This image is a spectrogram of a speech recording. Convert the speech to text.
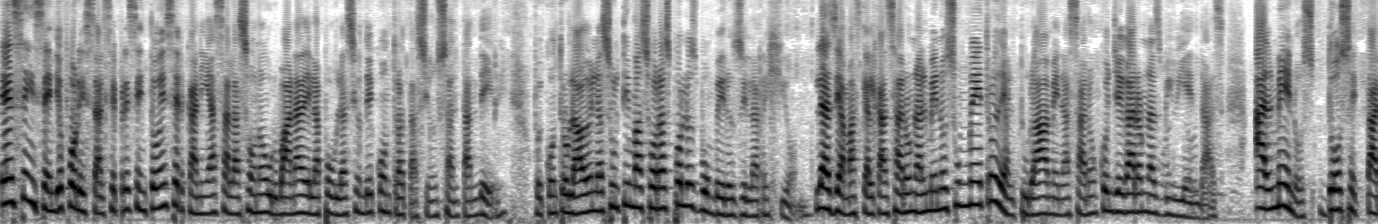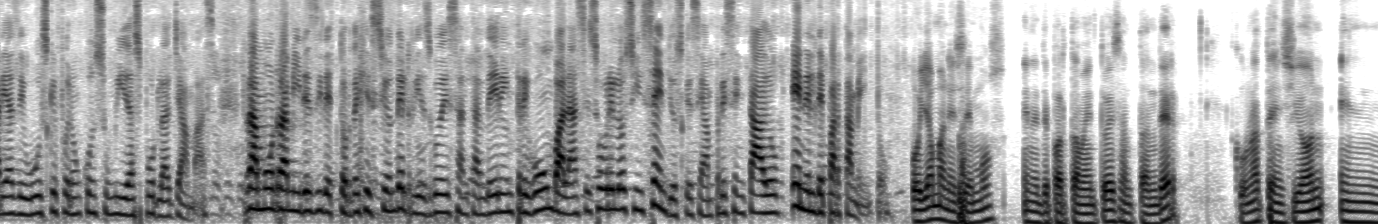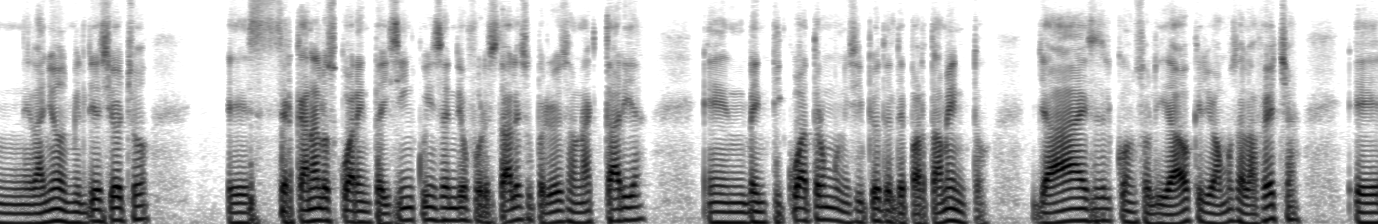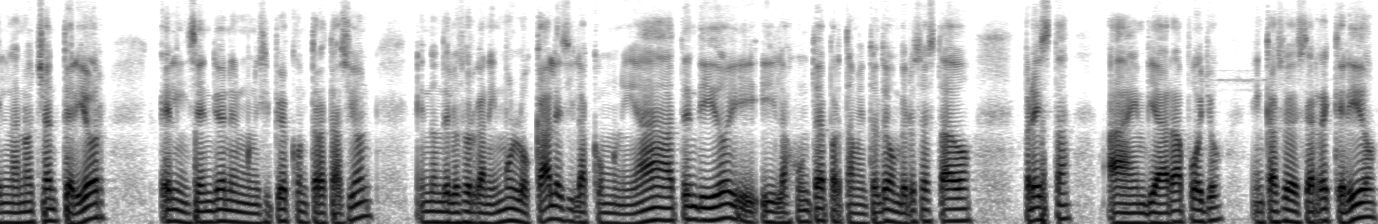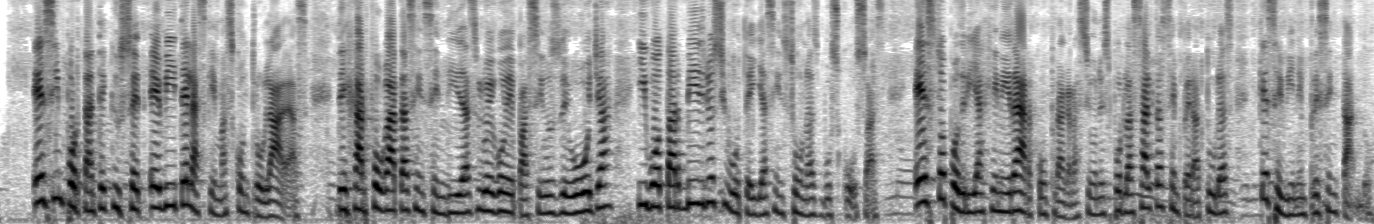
Ese incendio forestal se presentó en cercanías a la zona urbana de la población de Contratación Santander. Fue controlado en las últimas horas por los bomberos de la región. Las llamas que alcanzaron al menos un metro de altura amenazaron con llegar a unas viviendas. Al menos dos hectáreas de bosque fueron consumidas por las llamas. Ramón Ramírez, director de gestión del riesgo de Santander, entregó un balance sobre los incendios que se han presentado en el departamento. Hoy amanecemos en el departamento de Santander con una tensión en el año 2018 es cercana a los 45 incendios forestales superiores a una hectárea en 24 municipios del departamento. Ya ese es el consolidado que llevamos a la fecha. En la noche anterior, el incendio en el municipio de Contratación, en donde los organismos locales y la comunidad ha atendido y, y la Junta Departamental de Bomberos ha estado presta a enviar apoyo en caso de ser requerido. Es importante que usted evite las quemas controladas, dejar fogatas encendidas luego de paseos de olla y botar vidrios y botellas en zonas boscosas. Esto podría generar conflagraciones por las altas temperaturas que se vienen presentando.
